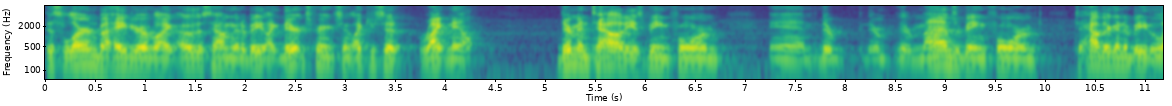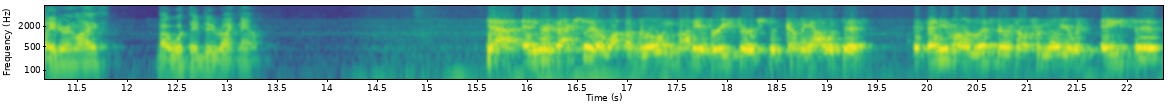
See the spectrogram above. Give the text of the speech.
this learned behavior of like, oh, this is how I'm going to be. Like they're experiencing, like you said, right now. Their mentality is being formed, and their their their minds are being formed to how they're going to be later in life by what they do right now. Yeah, and there's actually a, lot, a growing body of research that's coming out with this. If any of our listeners are familiar with ACEs,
